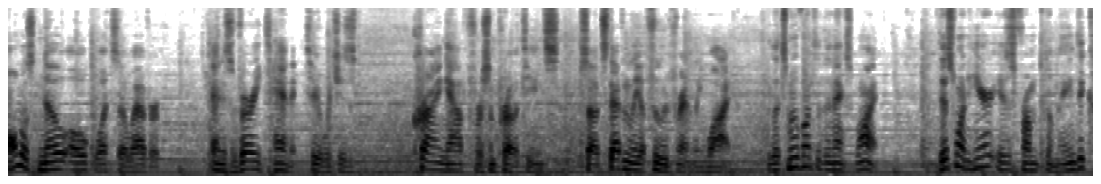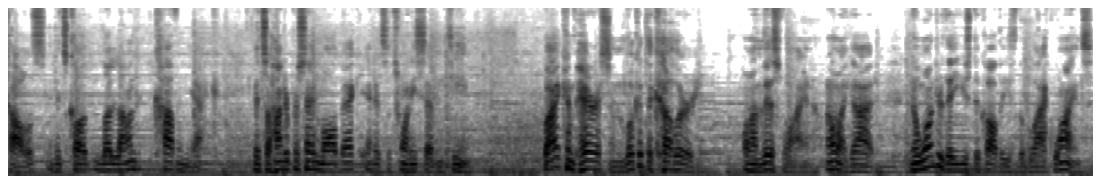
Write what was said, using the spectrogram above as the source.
Almost no oak whatsoever. And it's very tannic too, which is crying out for some proteins. So it's definitely a food-friendly wine. Let's move on to the next wine. This one here is from Domaine de Cause, and it's called Lalande Cavagnac. It's 100% Malbec and it's a 2017. By comparison, look at the color on this wine. Oh my God. No wonder they used to call these the black wines.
